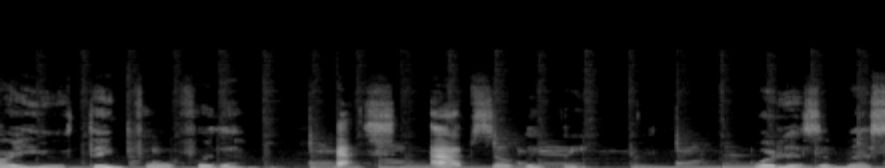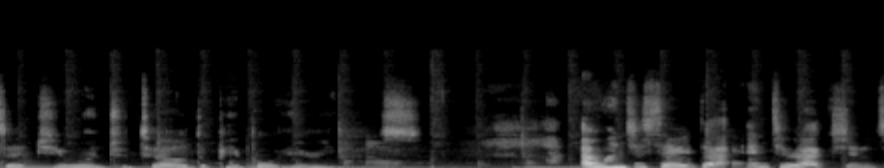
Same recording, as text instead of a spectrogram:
Are you thankful for them? Yes, absolutely. What is a message you want to tell the people hearing this? I want to say that interactions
